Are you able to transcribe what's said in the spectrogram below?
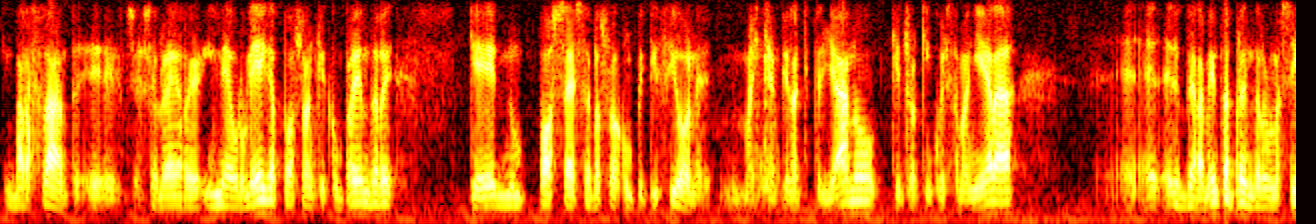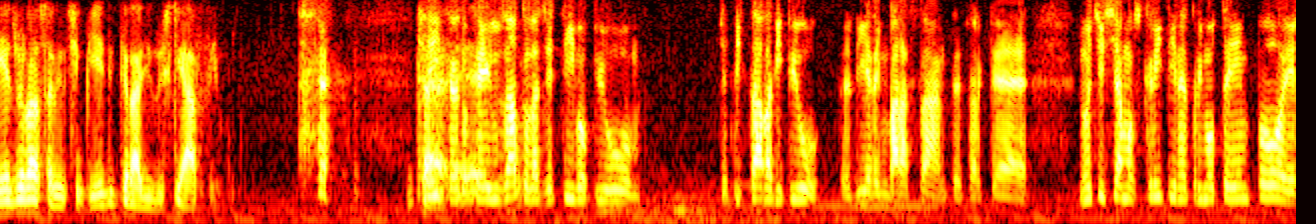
imbarazzante. E, cioè, se lo era in Eurolega posso anche comprendere che non possa essere la sua competizione, ma in campionato italiano che giochi in questa maniera è, è veramente a prendere una seggiola, salirci in piedi e tirargli due schiaffi. Cioè, sì, credo eh, che hai usato l'aggettivo più che ti stava di più per dire imbarazzante, perché noi ci siamo scritti nel primo tempo e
